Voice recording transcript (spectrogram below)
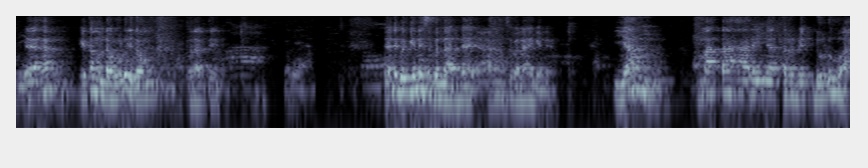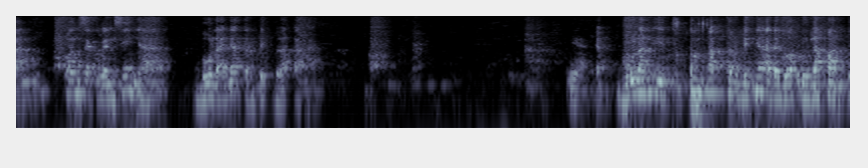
Ya kan? Kita mendahului dong berarti. Iya. Jadi begini sebenarnya ya, sebenarnya gini. Yang mataharinya terbit duluan, konsekuensinya bulannya terbit belakangan. Iya. Ya, bulan itu tempat terbitnya ada 28.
